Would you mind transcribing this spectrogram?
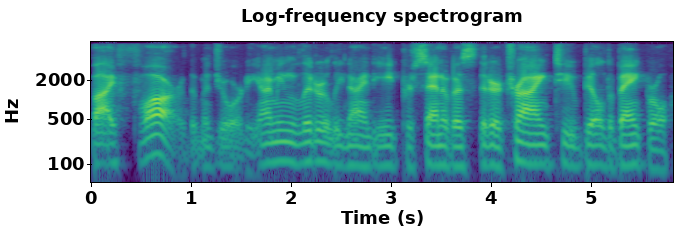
by far the majority. I mean, literally 98% of us that are trying to build a bankroll.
